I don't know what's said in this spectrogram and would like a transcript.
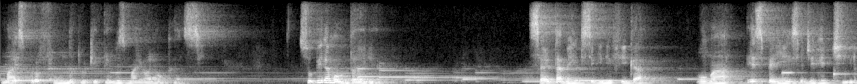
mais profunda porque temos maior alcance. Subir a montanha certamente significa uma experiência de retiro,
